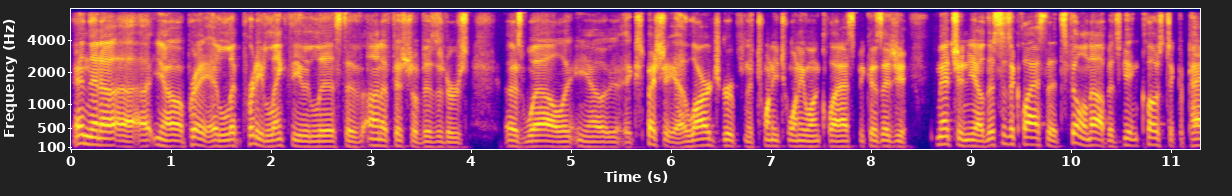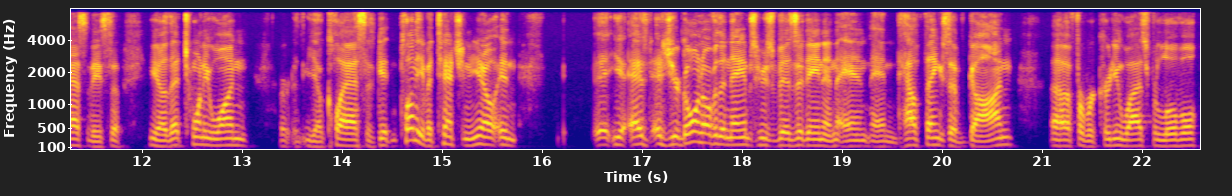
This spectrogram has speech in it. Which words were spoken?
And then, uh, you know, a pretty, a pretty lengthy list of unofficial visitors as well. You know, especially a large group from the 2021 class, because as you mentioned, you know, this is a class that's filling up. It's getting close to capacity. So, you know, that 21 or you know class is getting plenty of attention. You know, and uh, as as you're going over the names, who's visiting, and and and how things have gone uh, for recruiting wise for Louisville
